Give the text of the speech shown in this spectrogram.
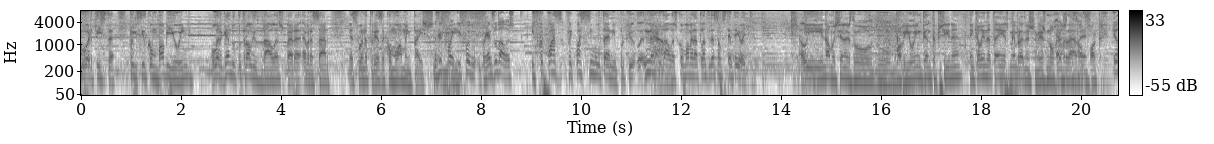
o artista conhecido como Bobby Ewing. Largando o petróleo de Dallas para abraçar a sua natureza como homem-peixe. Mas isto foi, isto foi, foi antes do Dallas. Isto foi quase, foi quase simultâneo, porque uh, tanto o Dallas como o Homem da Atlântida são de 78. Ali E ainda há umas cenas do, do Bobby Ewing dentro da piscina em que ele ainda tem as membranas, mesmo no resto verdade, do é. Fork. Uh,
